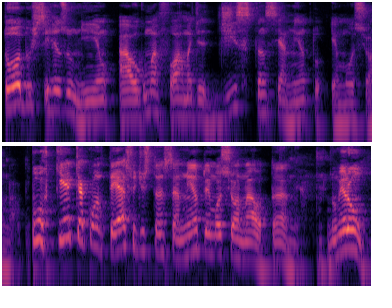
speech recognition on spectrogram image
todos se resumiam a alguma forma de distanciamento emocional. Por que que acontece o distanciamento emocional, Tânia? Número um,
